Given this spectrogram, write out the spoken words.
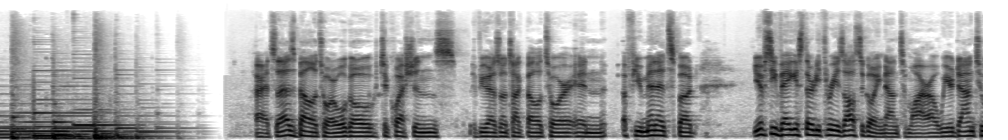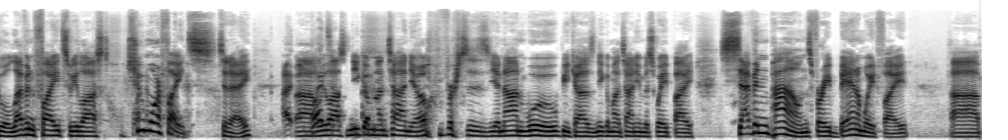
All right, so that's Bellator. We'll go to questions if you guys want to talk Bellator in a few minutes, but UFC Vegas 33 is also going down tomorrow. We are down to 11 fights. We lost two more fights today. I- Uh, we lost Nico Montano versus Yanan Wu because Nico Montano missed weight by seven pounds for a bantamweight fight. Uh,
